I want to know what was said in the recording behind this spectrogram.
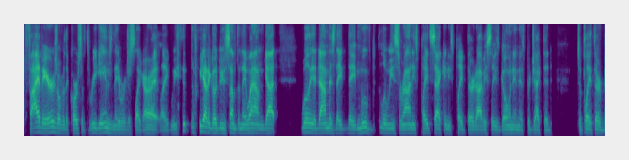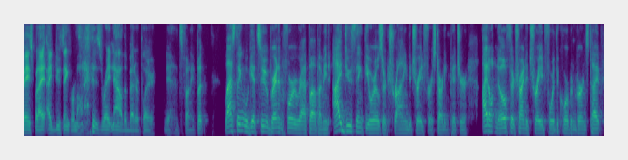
five errors over the course of three games, and they were just like, "All right, like we we got to go do something." They went out and got Willy Adames. They they moved Luis around. He's played second. He's played third. Obviously, he's going in as projected to play third base. But I, I do think Ramon is right now the better player. Yeah, it's funny. But last thing we'll get to, Brandon, before we wrap up. I mean, I do think the Orioles are trying to trade for a starting pitcher. I don't know if they're trying to trade for the Corbin Burns type. I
